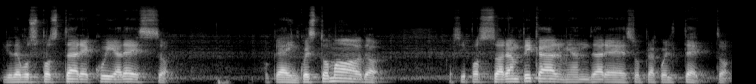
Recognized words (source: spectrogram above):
Mi devo spostare qui adesso. Ok, in questo modo. Così posso arrampicarmi e andare sopra quel tetto.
